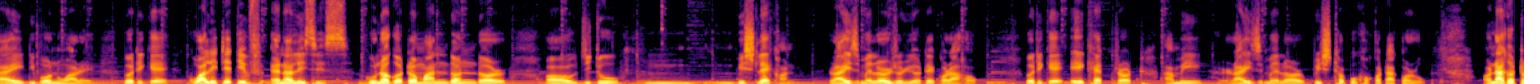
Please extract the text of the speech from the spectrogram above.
ৰায় দিব নোৱাৰে। গতিকে কোৱালিটেটিভ এনালিচিছ গুণগত মানদণ্ডৰ যিটো বিশ্লেষণ ৰাইজ মেলৰ জৰিয়তে কৰা হওক। গতিকে এই ক্ষেত্ৰত আমি ৰাইজ মেলৰ পৃষ্ঠপোষকতা কৰোঁ। অনাগত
